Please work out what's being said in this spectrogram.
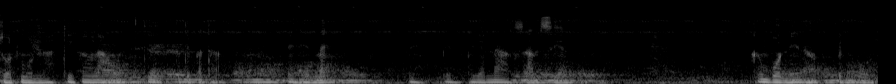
สวดมนต์นะที่ข้างล่างที่ปฏิปทานี่เห็นไหมนี่เป็นพญานาคสามเสียนข้างบนนี้นะครับเป็นโบสถ์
